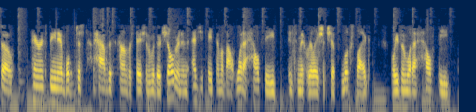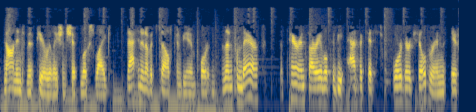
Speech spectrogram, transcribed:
So parents being able to just have this conversation with their children and educate them about what a healthy intimate relationship looks like or even what a healthy non-intimate peer relationship looks like, that in and of itself can be important. And then from there, the parents are able to be advocates for their children if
